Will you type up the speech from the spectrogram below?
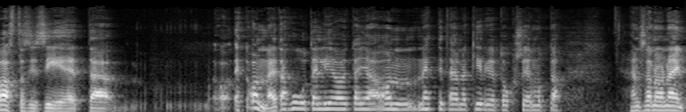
vastasi siihen, että, että on näitä huutelijoita ja on netti täynnä kirjoituksia, mutta hän sanoi näin,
